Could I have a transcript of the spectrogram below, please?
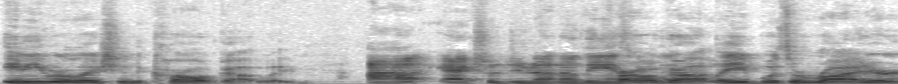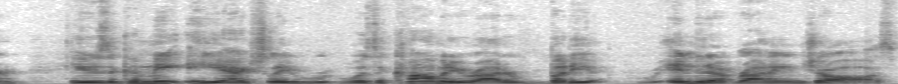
Any relation to Carl Gottlieb? I actually do not know the answer. Carl. Gottlieb was a writer. He was a com- He actually was a comedy writer, but he ended up writing Jaws.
